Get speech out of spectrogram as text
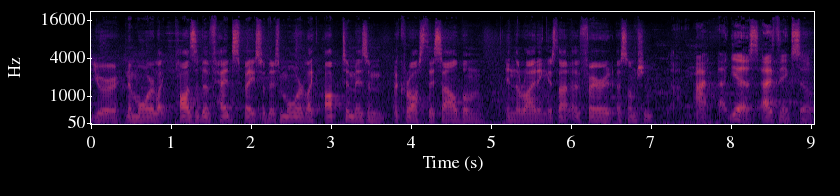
you're in a more like positive headspace, or there's more like optimism across this album in the writing. Is that a fair assumption? I, I, yes, I think so.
